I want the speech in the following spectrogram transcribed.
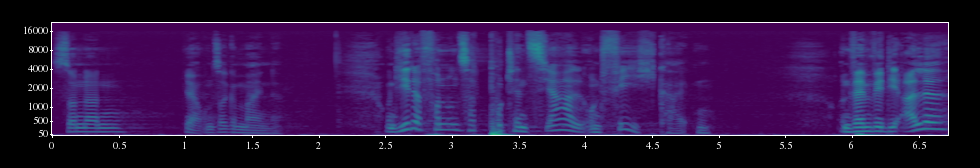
sondern ja, unsere Gemeinde. Und jeder von uns hat Potenzial und Fähigkeiten. Und wenn wir die alle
